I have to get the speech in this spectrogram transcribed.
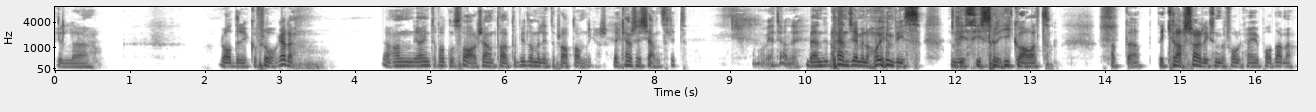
till uh, Roderick och frågade. Jag, han, jag har inte fått något svar, så jag antar att då vill de väl inte prata om det kanske. Det kanske är känsligt. Man vet ju aldrig. Ben, Benjamin har ju en viss, en viss historik av att, att, att det kraschar liksom med folk kan ju podda med. På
